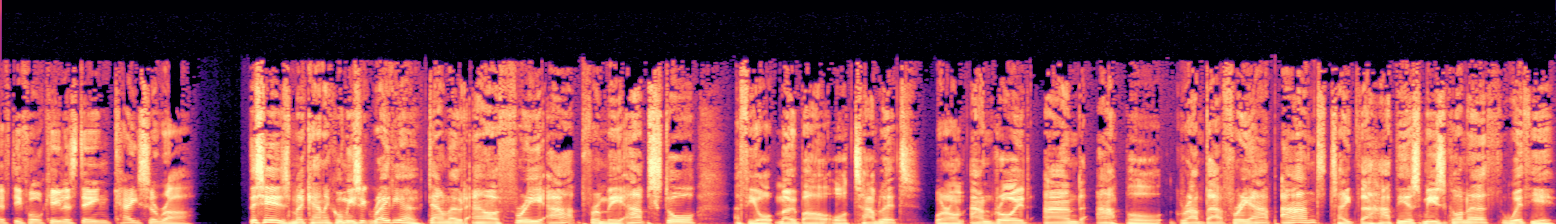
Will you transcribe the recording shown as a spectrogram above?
54 kilos, Dean Kesara. This is Mechanical Music Radio. Download our free app from the App Store uh, for your mobile or tablet. We're on Android and Apple. Grab that free app and take the happiest music on earth with you.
